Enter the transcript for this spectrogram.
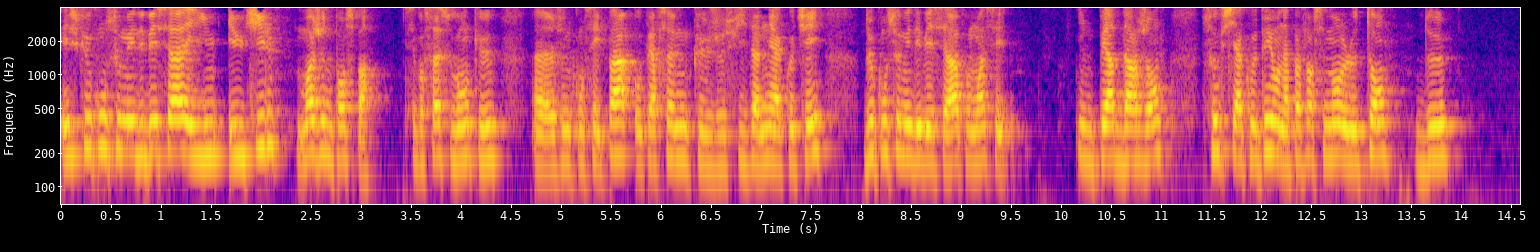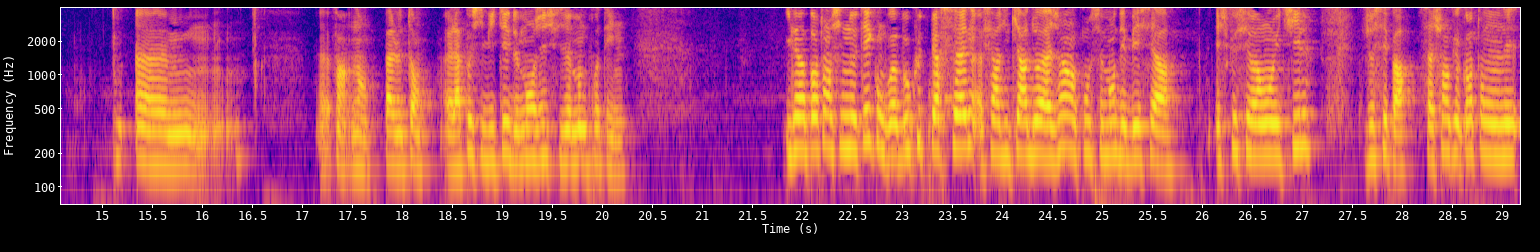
est-ce que consommer des BCA est, utile? Moi, je ne pense pas. C'est pour ça souvent que euh, je ne conseille pas aux personnes que je suis amené à coacher de consommer des BCA. Pour moi, c'est une perte d'argent, sauf si à côté, on n'a pas forcément le temps de euh, enfin non, pas le temps, la possibilité de manger suffisamment de protéines. Il est important aussi de noter qu'on voit beaucoup de personnes faire du cardio à en consommant des BCA. Est-ce que c'est vraiment utile? Je sais pas. Sachant que quand on est,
